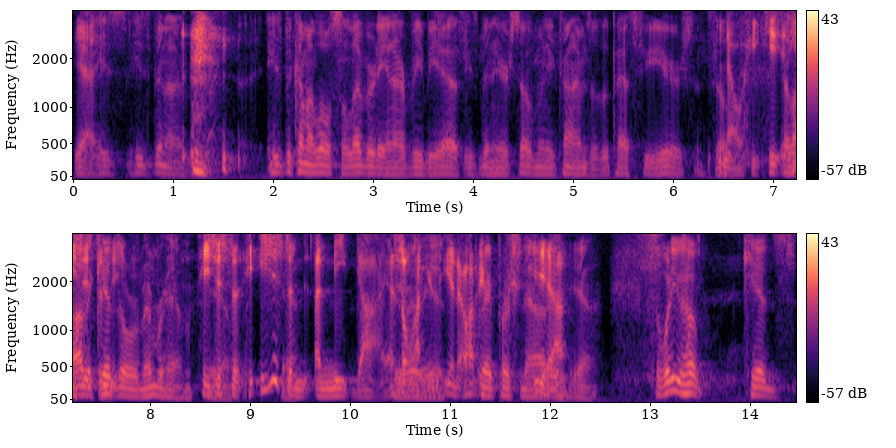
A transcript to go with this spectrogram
yeah, he's he's been a he's become a little celebrity in our VBS. He's been here so many times over the past few years. And so no, he, he, a lot of the kids will remember him. He's just a, he's just yeah. a, a, neat guy. That's he all really I can, you know. Great personality. Yeah, yeah. So, what do you hope kids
